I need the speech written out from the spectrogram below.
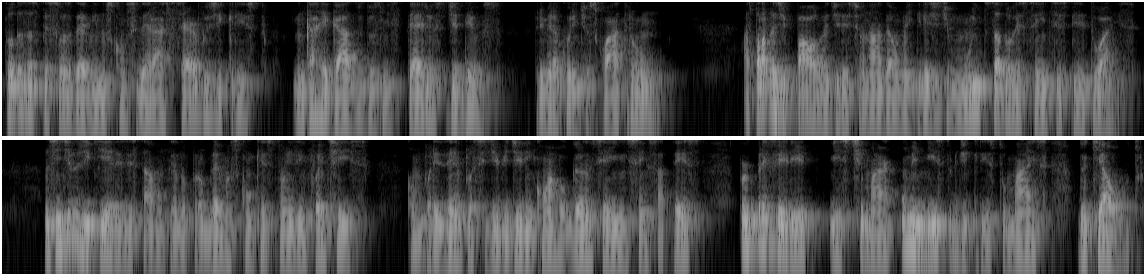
todas as pessoas devem nos considerar servos de Cristo, encarregados dos mistérios de Deus. 1 Coríntios 4, 1. As palavras de Paulo é direcionada a uma igreja de muitos adolescentes espirituais, no sentido de que eles estavam tendo problemas com questões infantis, como por exemplo se dividirem com arrogância e insensatez por preferir e estimar um ministro de Cristo mais do que a outro,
